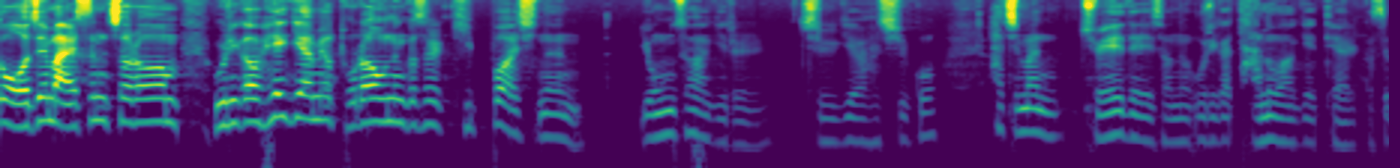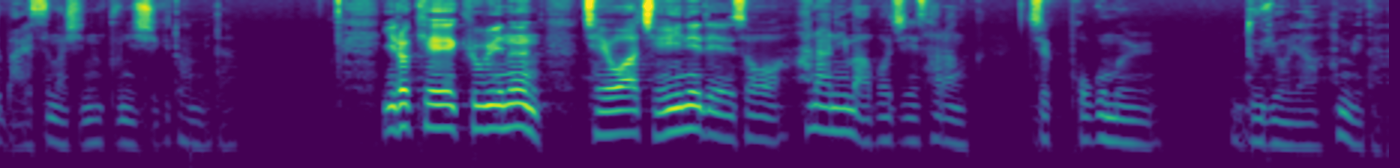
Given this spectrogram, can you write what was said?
또 어제 말씀처럼 우리가 회개하며 돌아오는 것을 기뻐하시는 용서하기를 즐겨 하시고 하지만 죄에 대해서는 우리가 단호하게 대할 것을 말씀하시는 분이시기도 합니다. 이렇게 교회는 죄와 죄인에 대해서 하나님 아버지의 사랑, 즉 복음을 누려야 합니다.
